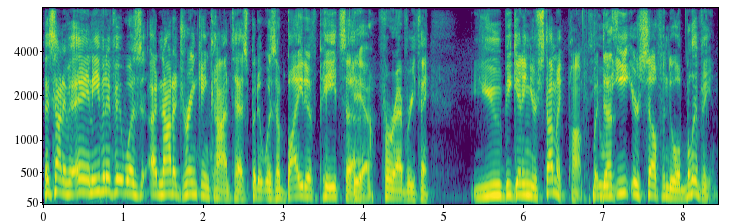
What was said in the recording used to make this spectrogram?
It's not even, and even if it was uh not a drinking contest, but it was a bite of pizza Yeah. for everything, you'd be getting your stomach pumped. But you does- eat yourself into oblivion.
